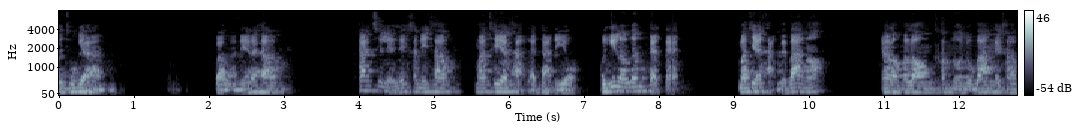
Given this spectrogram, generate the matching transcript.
ยทุกอย่างประมาณนี้นะครับ ค่าเฉลี่ยเลขคณิตครับมัธยฐานและฐานนิยมเมื่อกี้เราเริ่มแตะๆมัธยฐานไปบ้างเนาะเรามาลองคำนวณดูบ้างเลยครับ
